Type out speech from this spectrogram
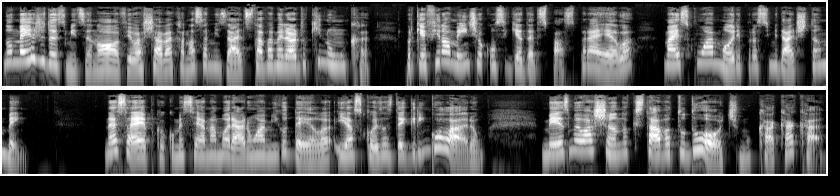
No meio de 2019, eu achava que a nossa amizade estava melhor do que nunca, porque finalmente eu conseguia dar espaço para ela, mas com amor e proximidade também. Nessa época, eu comecei a namorar um amigo dela e as coisas degringolaram, mesmo eu achando que estava tudo ótimo, kkk.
